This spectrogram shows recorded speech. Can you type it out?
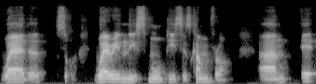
where the where even these small pieces come from. Um, it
